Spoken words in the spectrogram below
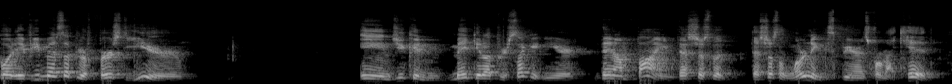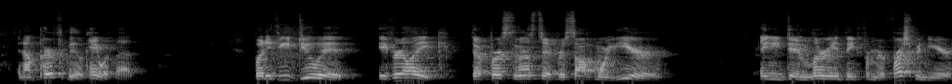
But if you mess up your first year and you can make it up your second year, then I'm fine. That's just a that's just a learning experience for my kid, and I'm perfectly okay with that. But if you do it, if you're like the first semester for sophomore year, and you didn't learn anything from your freshman year,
